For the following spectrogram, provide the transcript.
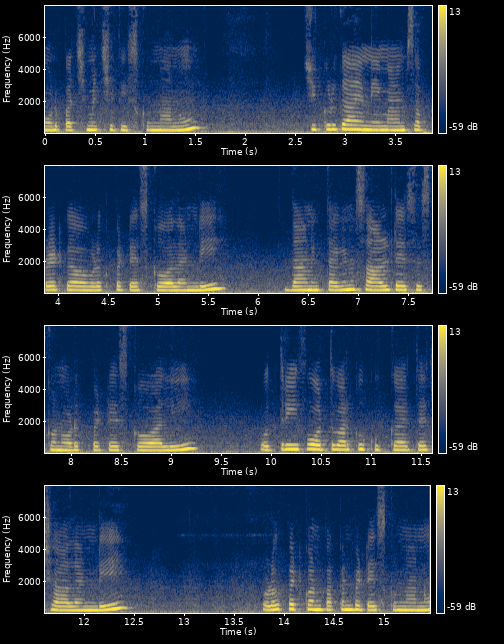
మూడు పచ్చిమిర్చి తీసుకున్నాను. చిక్కుడుకాయని మనం సపరేట్గా ఉడకపెట్టేసుకోవాలండి. దానికి తగిన సాల్ట్ వేసేసుకొని ఉడకపెట్టేసుకోవాలి. ఓ త్రీ ఫోర్త్ వరకు కుక్ అయితే చాలండి. ఉడకపెట్టుకొని పక్కన పెట్టేసుకున్నాను.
